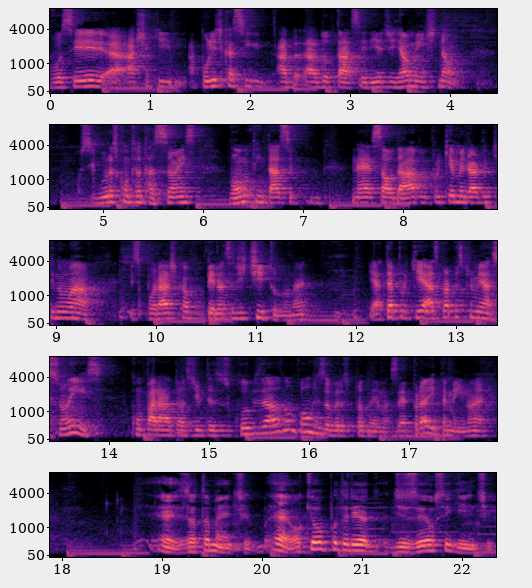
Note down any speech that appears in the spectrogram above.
você acha que a política a se adotar seria de realmente, não, segura as contratações, vamos tentar ser né, saudável, porque é melhor do que numa esporádica esperança de título, né? E até porque as próprias premiações, comparado às dívidas dos clubes, elas não vão resolver os problemas. É por aí também, não é? É, exatamente. É, o que eu poderia dizer é o seguinte:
